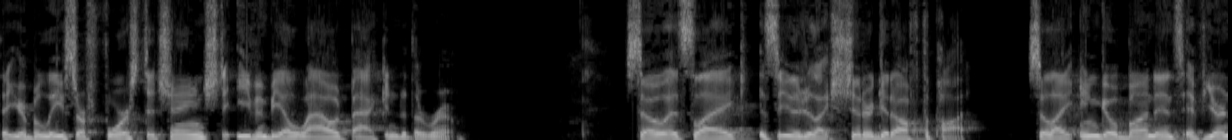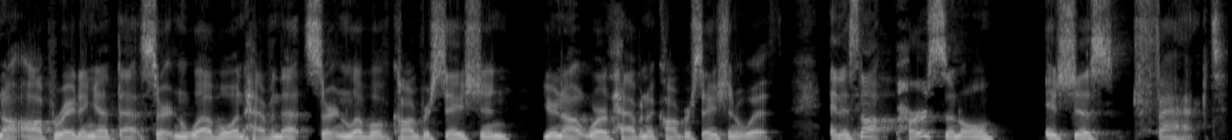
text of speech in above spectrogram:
that your beliefs are forced to change to even be allowed back into the room. So it's like, it's either like shit or get off the pot. So like in GoBundance, if you're not operating at that certain level and having that certain level of conversation, you're not worth having a conversation with. And it's not personal. It's just fact.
